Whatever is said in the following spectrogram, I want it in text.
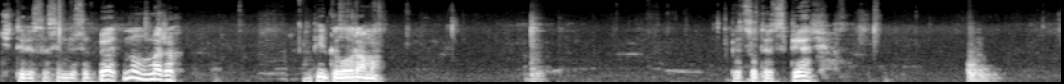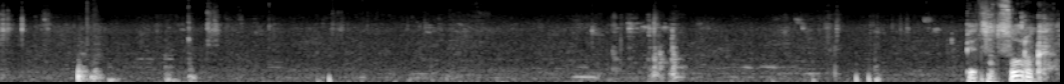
Четыреста семьдесят пять. Ну, в межах пів кілограма. 535. Пятьсот сорок.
